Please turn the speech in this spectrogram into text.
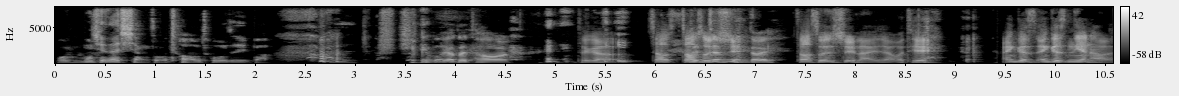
我目前在想怎么逃脱这一把。不要再逃了，这个照照顺序对，照顺序来一下。我贴 Angus Angus 念好了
